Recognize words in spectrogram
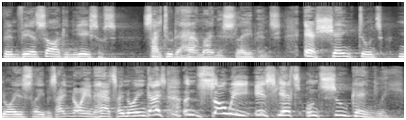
wenn wir sagen, Jesus, sei du der Herr meines Lebens. Er schenkt uns neues Leben, ein neues Herz, einen neuen Geist. Und Zoe ist jetzt uns zugänglich.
